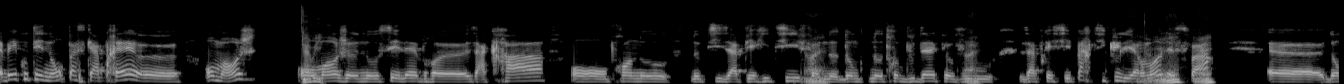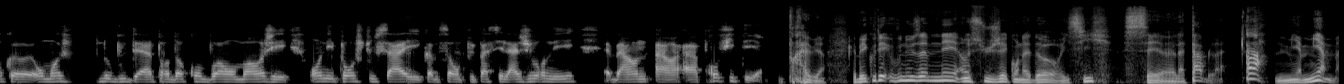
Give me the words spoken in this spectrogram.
Eh bien, écoutez, non, parce qu'après, euh, on mange. On Ah oui. mange nos célèbres euh, acras, on prend nos, nos petits apéritifs, Ouais. nos- donc notre boudin que vous appréciez particulièrement, Oui, n'est-ce pas? oui. Euh, Donc, euh, on mange nos boudins pendant qu'on boit, on mange et on éponge tout ça et comme ça, on peut passer la journée eh ben, en- à, à profiter. Très bien. Eh bien, écoutez, vous nous amenez un sujet qu'on adore ici, c'est euh, la table. Ah Miam miam.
